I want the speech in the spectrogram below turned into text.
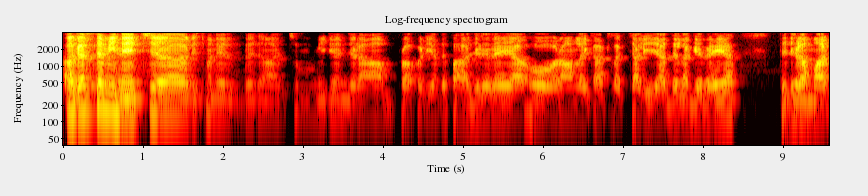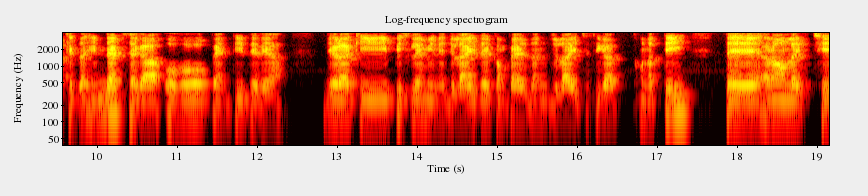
ਅਗਸਤ ਦੇ ਮਹੀਨੇ 'ਚ ਰਿਚਮਨ ਹਿਲਸ ਦੇ ਜਾਂ 'ਚ ਮੀਡੀਅਨ ਜਿਹੜਾ ਪ੍ਰਾਪਰਟੀਆਂ ਦੇ ਭਾਅ ਜਿਹੜੇ ਰਹੇ ਆ ਉਹ ਅਰਾਊਂਡ ਲਾਈਕ 8,40,000 ਦੇ ਲਾਗੇ ਰਹੇ ਆ। ਤੇ ਜਿਹੜਾ ਮਾਰਕੀਟ ਦਾ ਇੰਡੈਕਸ ਹੈਗਾ ਉਹ 35 ਤੇ ਰਿਹਾ। ਜਿਹੜਾ ਕਿ ਪਿਛਲੇ ਮਹੀਨੇ ਜੁਲਾਈ ਦੇ ਕੰਪੈਰੀਜ਼ਨ ਜੁਲਾਈ 'ਚ ਸੀਗਾ 29 ਤੇ ਅਰਾਊਂਡ ਲਾਈਕ 6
